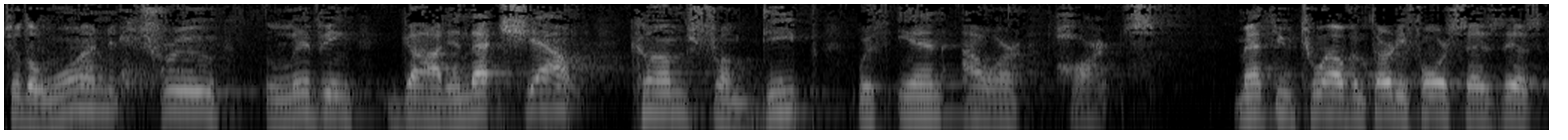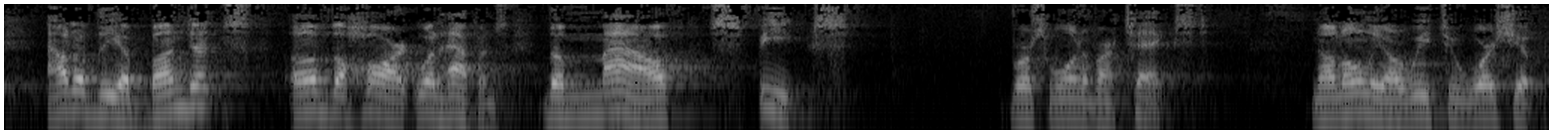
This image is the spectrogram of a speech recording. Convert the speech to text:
to the one true living God. And that shout comes from deep within our hearts. Matthew 12 and 34 says this, out of the abundance of the heart, what happens? The mouth speaks. Verse 1 of our text. Not only are we to worship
